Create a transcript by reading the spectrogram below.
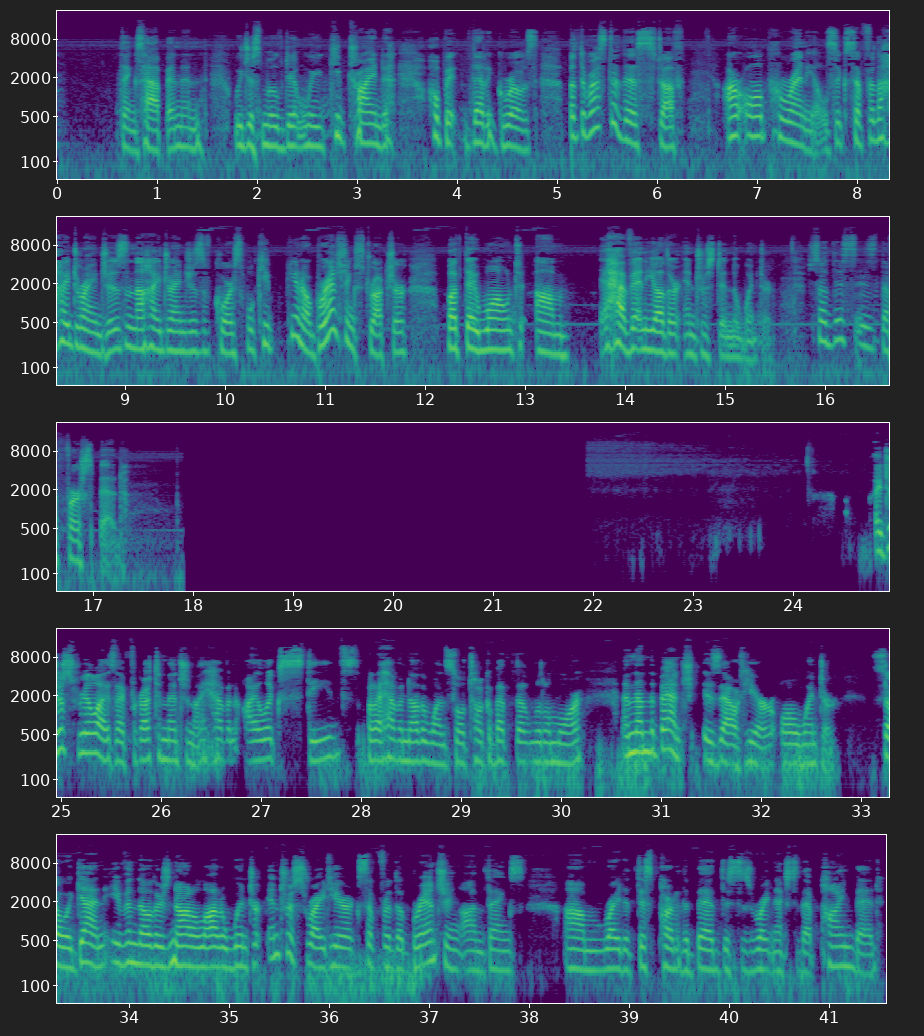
things happen and we just moved it and we keep trying to hope it that it grows. But the rest of this stuff are all perennials except for the hydrangeas and the hydrangeas of course will keep, you know, branching structure, but they won't um, have any other interest in the winter. So this is the first bed. I just realized I forgot to mention I have an Ilex Steeds, but I have another one, so I'll talk about that a little more. And then the bench is out here all winter. So again, even though there's not a lot of winter interest right here, except for the branching on things um, right at this part of the bed, this is right next to that pine bed,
